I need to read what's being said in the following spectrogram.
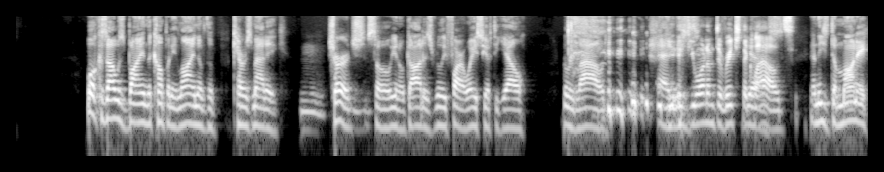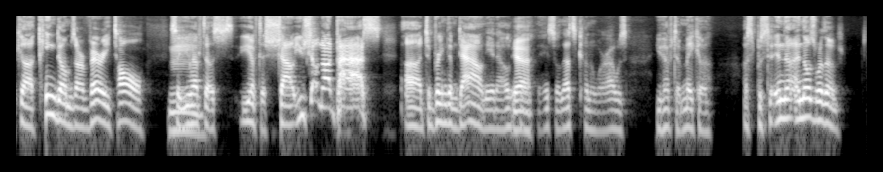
well, because I was buying the company line of the charismatic church, so you know God is really far away, so you have to yell really loud. And if these- you want them to reach the Yes. clouds. and these demonic uh, kingdoms are very tall so you Mm. have to you have to shout you shall not pass uh, to bring them down you know kind Yeah. of so that's kind of where i was you have to make a a specific and, the, and those were the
